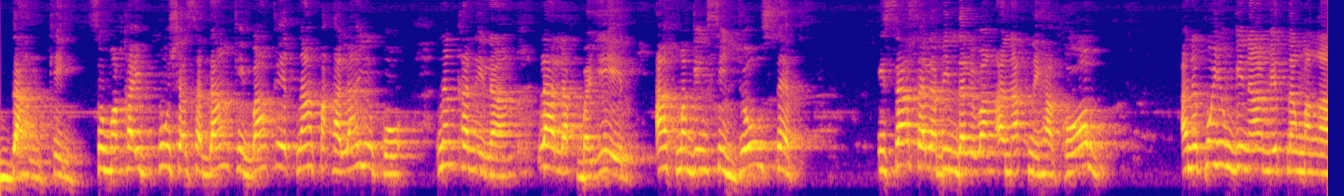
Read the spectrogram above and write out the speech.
donkey. Sumakay po siya sa donkey. Bakit? Napakalayo po ng kanilang lalakbayin. At maging si Joseph, isa sa labindalawang anak ni Jacob. Ano po yung ginamit ng mga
